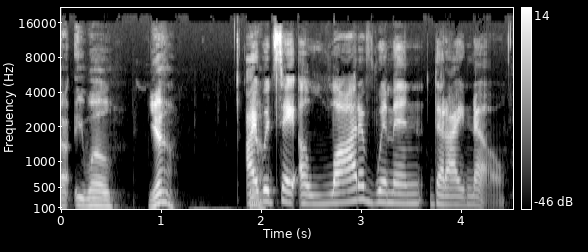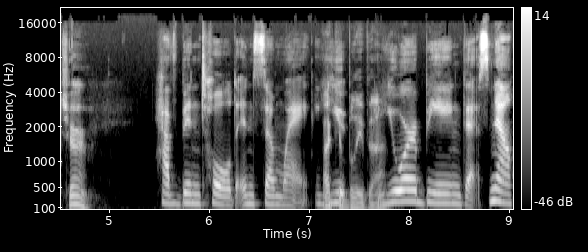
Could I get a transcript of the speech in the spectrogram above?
Uh, well, yeah. I would say a lot of women that I know Sure. Have been told in some way. I could believe that. You're being this. Now,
